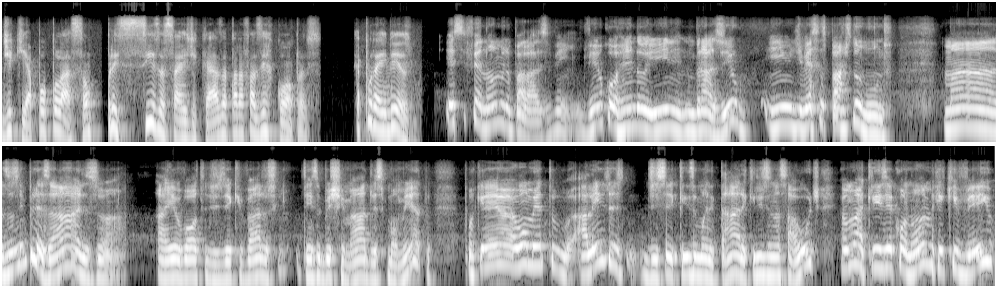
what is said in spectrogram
de que a população precisa sair de casa para fazer compras. É por aí mesmo? Esse fenômeno, Palácio, vem, vem ocorrendo aí no Brasil e em diversas partes do mundo. Mas os empresários, aí eu volto a dizer que vários têm subestimado esse momento, porque é um momento, além de, de ser crise humanitária, crise na saúde, é uma crise econômica que veio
